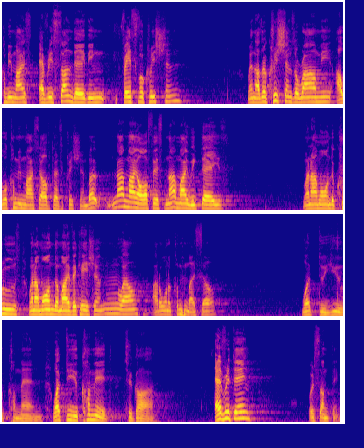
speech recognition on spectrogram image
commit my every Sunday being faithful Christian. When other Christians around me, I will commit myself to as a Christian, but not my office, not my weekdays when I'm on the cruise, when I'm on the, my vacation, mm, well, I don't want to commit myself. What do you command? What do you commit to God? Everything or something?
